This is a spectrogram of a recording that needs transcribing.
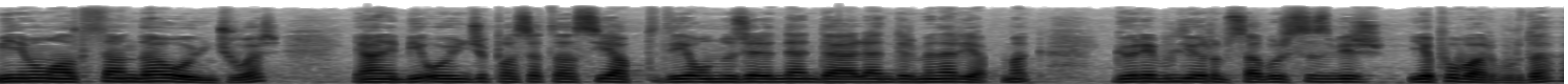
minimum 6 tane daha oyuncu var. Yani bir oyuncu pas hatası yaptı diye onun üzerinden değerlendirmeler yapmak. Görebiliyorum sabırsız bir yapı var burada.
